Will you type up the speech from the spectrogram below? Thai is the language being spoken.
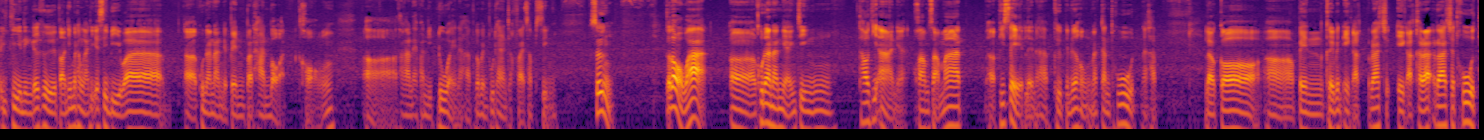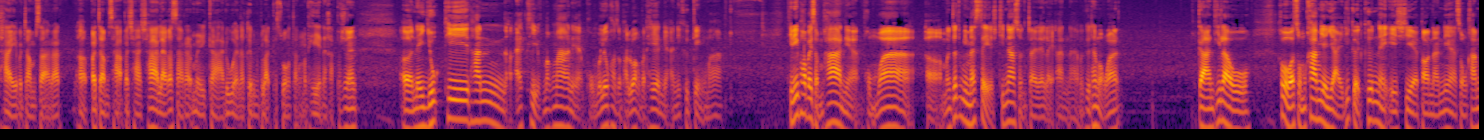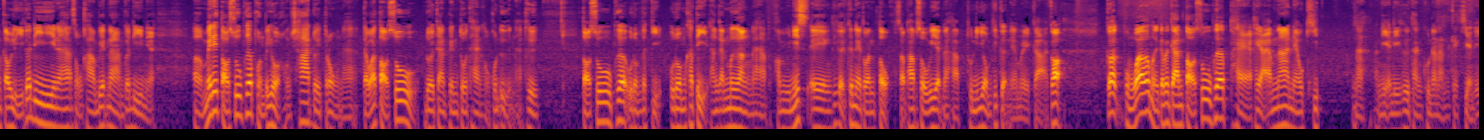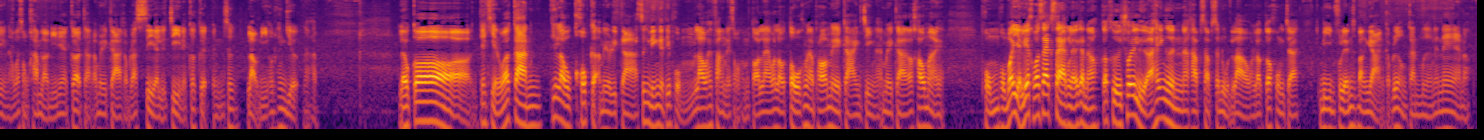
อีกทีหนึ่งก็คือตอนที่มาทำงานที่ SCB ว่าคุณอนันต์เนี่ยเป็นประธานบอร์ดของ ทางการไทยพาณิชย์ด้วยนะครับ ก็เป็นผู้แทนจากฝ่ายทรัพย์สิน ซึ่งก็ต้องบอกว่าคุณอนันต์เนี่ยจริง ๆ เท่าที่อ่านเนี่ยความสามารถพิเศษเลยนะครับ คือเป็นเรื่องของนักการทูตนะครับ แล้วก็เป็นเคยเป็นเอกอัครราชเอกอัครราชทูตไทยประจำสหรัฐประจำสหประชาชาติแล้วก็สหรัฐอเมริกาด้วย แล้วเคยเป็นปลัดกระทรวงต่างประเทศนะครับ เพราะฉะนั้นในยุคที่ท่าน active มากๆเนี่ยผมว่าเรื่องความสัมพันธ์ระหว่างประเทศเนี่ยอันนี้คือเก่งมาก ทีนี้พอไปสัมภาษณ์เนี่ย ผมว่าเออมันก็จะมี message ที่น่าสนใจหลาย ๆ อันนะคือท่านบอกว่า การที่เราเขาบอกว่าสงครามใหญ่ ๆ ที่เกิดขึ้นในเอเชียตอนนั้นเนี่ยสงครามเกาหลีก็ดีนะฮะสงครามเวียดนามก็ดีเนี่ยไม่ได้ต่อสู้เพื่อผลประโยชน์ของชาติโดยตรงนะฮะแต่ว่าต่อสู้โดยการเป็นตัวแทนของคนอื่นนะคือ ต่อสู้เพื่ออุดมตกิอุดมคติทางการเมืองนะครับคอมมิวนิสต์เองที่เกิดขึ้นในตะวันตกสหภาพโซเวียตนะครับทุนนิยมที่เกิดในอเมริกาก็ ก็ผมว่าก็เหมือนกับเป็นการต่อสู้เพื่อแผ่ขยายอำนาจแนวคิดนะอันนี้อันนี้คือทางคุณอนันต์แกเขียนเองนะว่าสงครามเหล่านี้เนี่ยก็จากอเมริกากับรัสเซียหรือจีนเนี่ยก็เกิดเป็นซึ่งเหล่านี้ค่อนข้างเยอะนะครับ แล้วก็แกเขียนว่าการที่เราครบกับอเมริกา ซึ่งลิงก์กับที่ผมเล่าให้ฟังในสองสาตอนแรกว่าเราโตขึ้นมาเพราะอเมริกาจริงๆนะอเมริกาก็เข้ามาผมผมว่าอย่าเรียกว่าแทรกแซงเลยกันเนาะก็คือช่วยเหลือให้เงินนะครับสนับสนุนเราแล้วก็คงจะมีอิทธิพลบางอย่างกับเรื่องของการเมืองแน่ๆเนาะ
